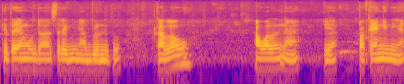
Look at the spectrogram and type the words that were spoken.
Kita yang udah sering nyablon itu. Kalau awalnya ya pakai yang ini ya.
